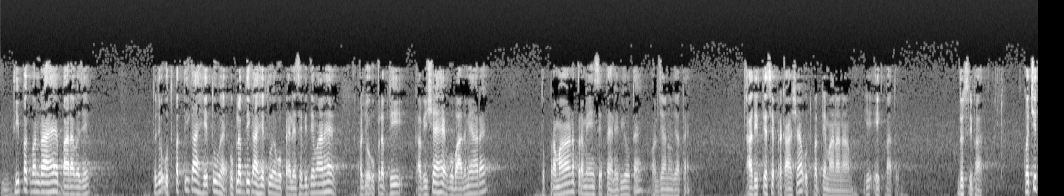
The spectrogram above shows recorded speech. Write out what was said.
दीपक बन रहा है 12 बजे। तो जो उत्पत्ति का हेतु है, उपलब्धि का हेतु है, वो पहले से विद्यमान है और जो उपलब्धि का विषय है, वो बाद में आ रहा है। तो प्रमाण प्रमेय से पहले भी होता है और ज्ञान हो जाता है। आदित्य से प्रकाश है, उत्पत्ति माना नाम। ये एक बात हुई। दूसरी बात, क्वचित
